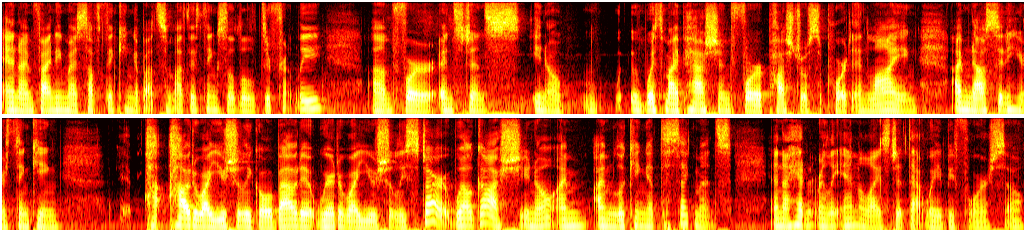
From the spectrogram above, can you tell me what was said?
and I'm finding myself thinking about some other things a little differently. Um, for instance, you know, w- with my passion for postural support and lying, I'm now sitting here thinking, how do I usually go about it? Where do I usually start? Well, gosh, you know, I'm I'm looking at the segments, and I hadn't really analyzed it that way before. So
